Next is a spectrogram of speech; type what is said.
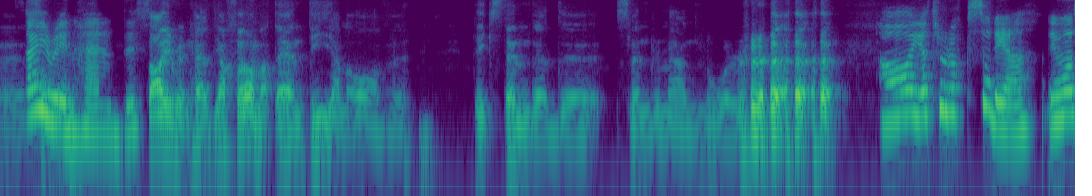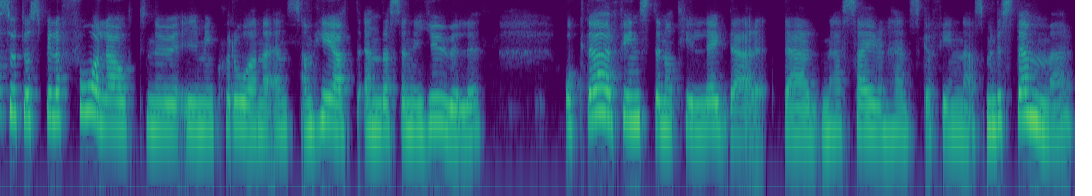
Eh, Siren Head. Siren Head. Jag för mig att det är en del av the extended uh, Slenderman lore. ja, jag tror också det. Jag har suttit och spelat Fallout nu i min corona-ensamhet ända sedan i jul. Och där finns det något tillägg där, där den här Siren Head ska finnas, men det stämmer.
